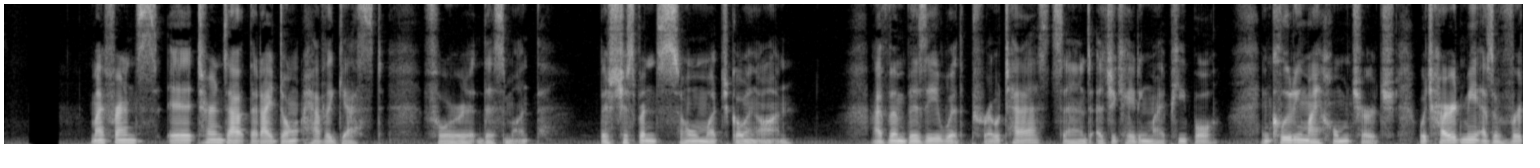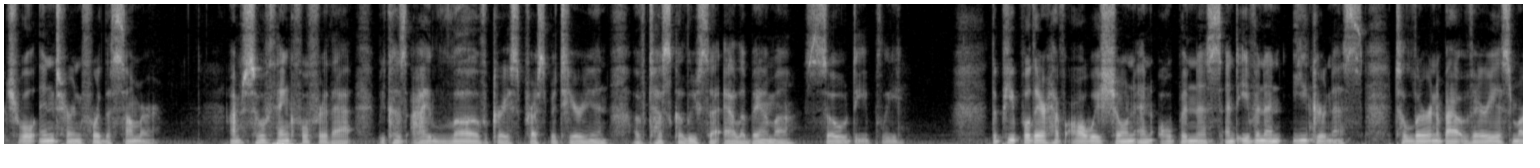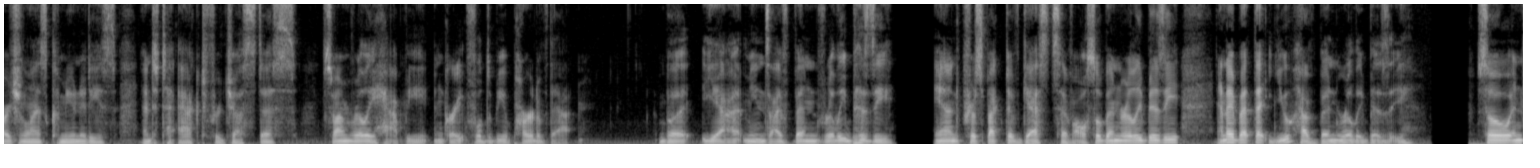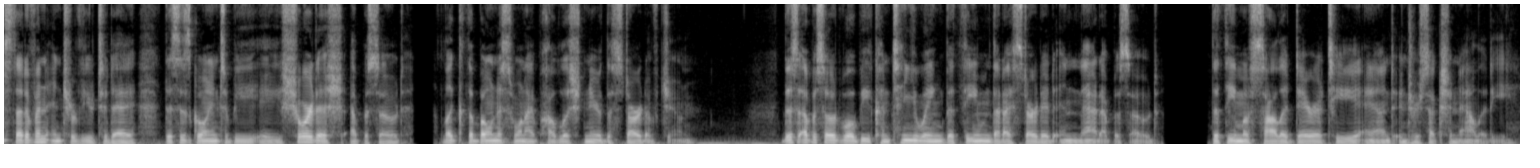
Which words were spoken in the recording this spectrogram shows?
My friends, it turns out that I don't have a guest for this month. There's just been so much going on. I've been busy with protests and educating my people, including my home church, which hired me as a virtual intern for the summer. I'm so thankful for that because I love Grace Presbyterian of Tuscaloosa, Alabama, so deeply. The people there have always shown an openness and even an eagerness to learn about various marginalized communities and to act for justice, so I'm really happy and grateful to be a part of that. But yeah, it means I've been really busy, and prospective guests have also been really busy, and I bet that you have been really busy. So instead of an interview today, this is going to be a shortish episode, like the bonus one I published near the start of June. This episode will be continuing the theme that I started in that episode the theme of solidarity and intersectionality.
